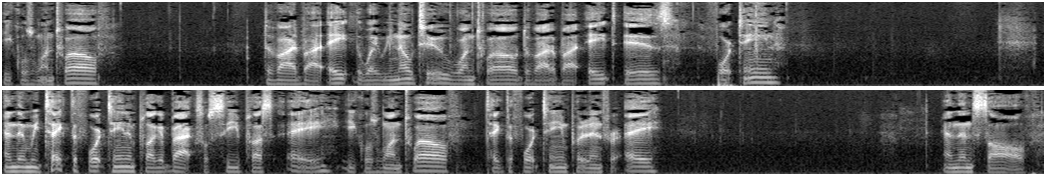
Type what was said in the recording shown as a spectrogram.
equals 112. Divide by 8 the way we know to. 112 divided by 8 is 14. And then we take the 14 and plug it back. So c plus a equals 112. Take the 14, put it in for a, and then solve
